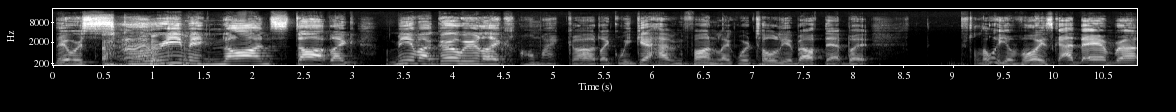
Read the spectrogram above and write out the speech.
They were screaming non-stop. Like me and my girl we were like oh my god. Like we get having fun. Like we're totally about that. But lower your voice. Goddamn bro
